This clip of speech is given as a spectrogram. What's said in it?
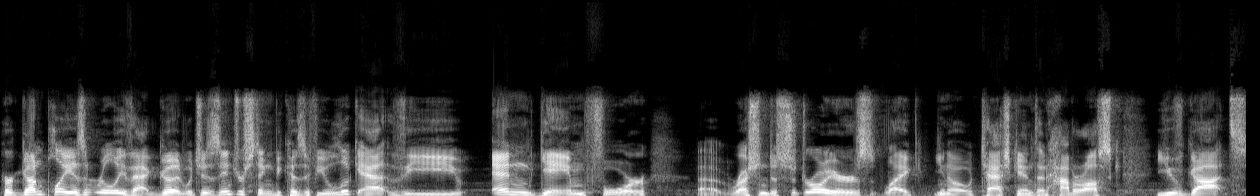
her gunplay isn't really that good, which is interesting because if you look at the end game for uh, Russian destroyers like, you know, Tashkent and Khabarovsk, you've got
